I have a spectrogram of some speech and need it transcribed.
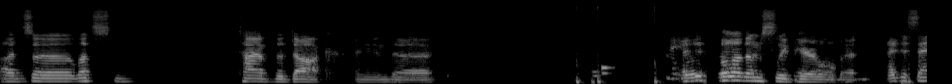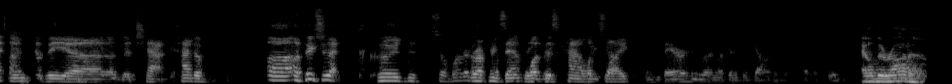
Um, Let's uh let's tie up the dock and uh I just we'll let them sleep here a little bit. I just sent into the uh the chat kind of uh, a picture that could so we're gonna represent what this kind of looks like. and Barren and Glenn are gonna be gone in like a good El Dorado.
